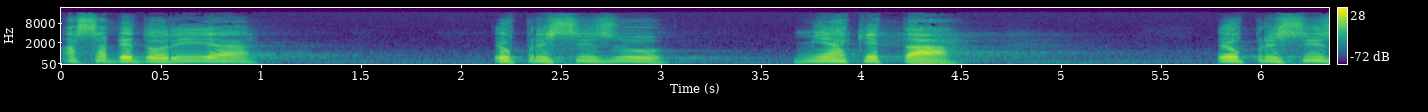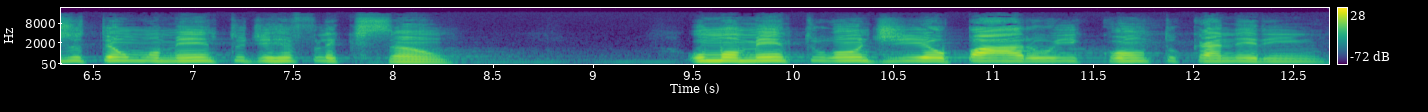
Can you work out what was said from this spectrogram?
A sabedoria, eu preciso me aquietar, eu preciso ter um momento de reflexão o momento onde eu paro e conto carneirinho.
